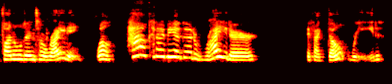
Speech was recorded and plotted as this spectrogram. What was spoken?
funneled into writing. Well, how can I be a good writer if I don't read?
